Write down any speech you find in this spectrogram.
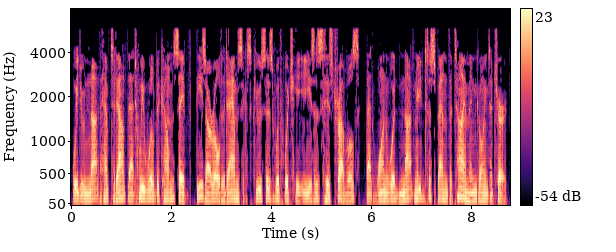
we do not have to doubt that we will become saved. These are old Adam's excuses with which he eases his troubles, that one would not need to spend the time in going to church.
